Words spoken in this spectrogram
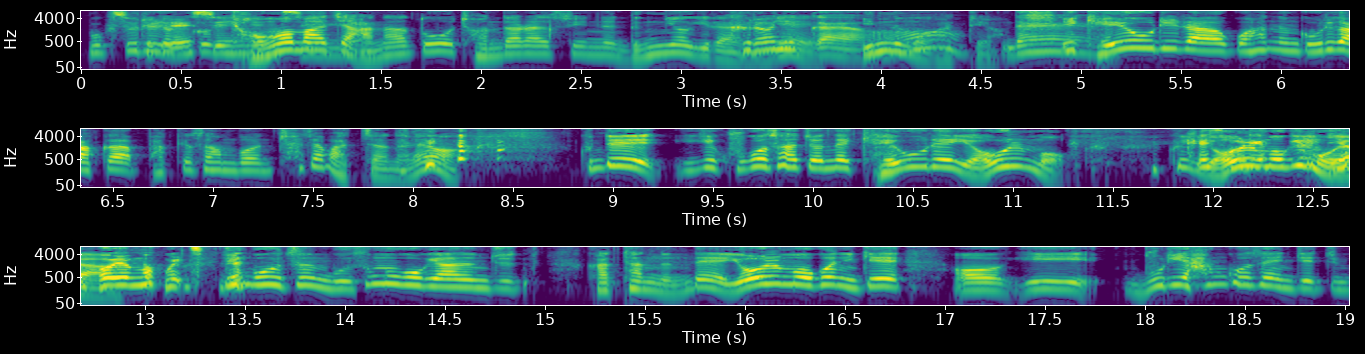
목소리를 낼수 그 있는 경험하지 않아도 전달할 수 있는 능력이라는 그러니까요. 게 있는 것 같아요. 네. 이 개울이라고 하는 거 우리가 아까 밖에서 한번 찾아봤잖아요. 근데 이게 국어 사전에 개울의 여울목 그 여울목이 뭐야? 여울목을 찾아. 이게 무슨 뭐 스무고개 하는 줄 같았는데 여울목은 이게 어 이 물이 한 곳에 이제 좀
